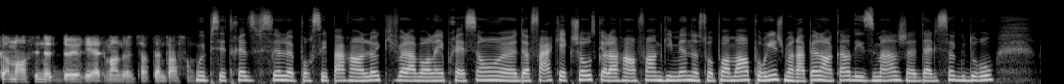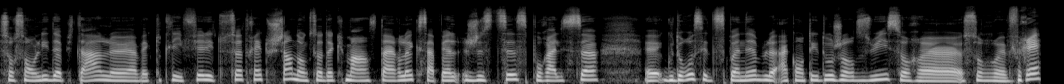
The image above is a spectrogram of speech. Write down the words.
commencer notre deuil réellement d'une certaine façon. Oui, puis c'est très difficile pour ces parents-là qui veulent avoir l'impression euh, de faire quelque chose, que leur enfant, entre guillemets, ne soit pas mort pour rien. Je me rappelle encore des images euh, d'Alissa Goudreau sur son lit d'hôpital euh, avec toutes les fils et tout ça, très touchant. Donc, ce documentaire-là qui s'appelle Justice pour Alissa euh, Goudreau, c'est disponible à compter d'aujourd'hui sur, euh, sur euh, Vrai.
